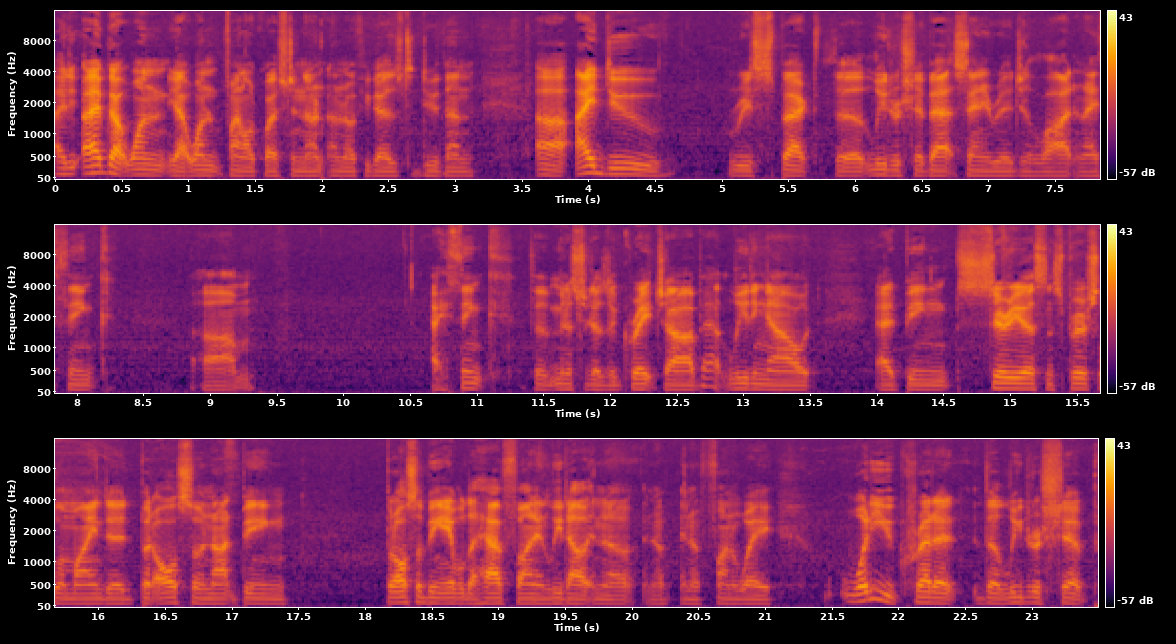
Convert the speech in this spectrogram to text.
I do- I've got one yeah one final question. I don't, I don't know if you guys do then. Uh, I do respect the leadership at Sandy Ridge a lot, and I think um, I think the minister does a great job at leading out, at being serious and spiritual minded, but also not being, but also being able to have fun and lead out in a in a in a fun way. What do you credit the leadership?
